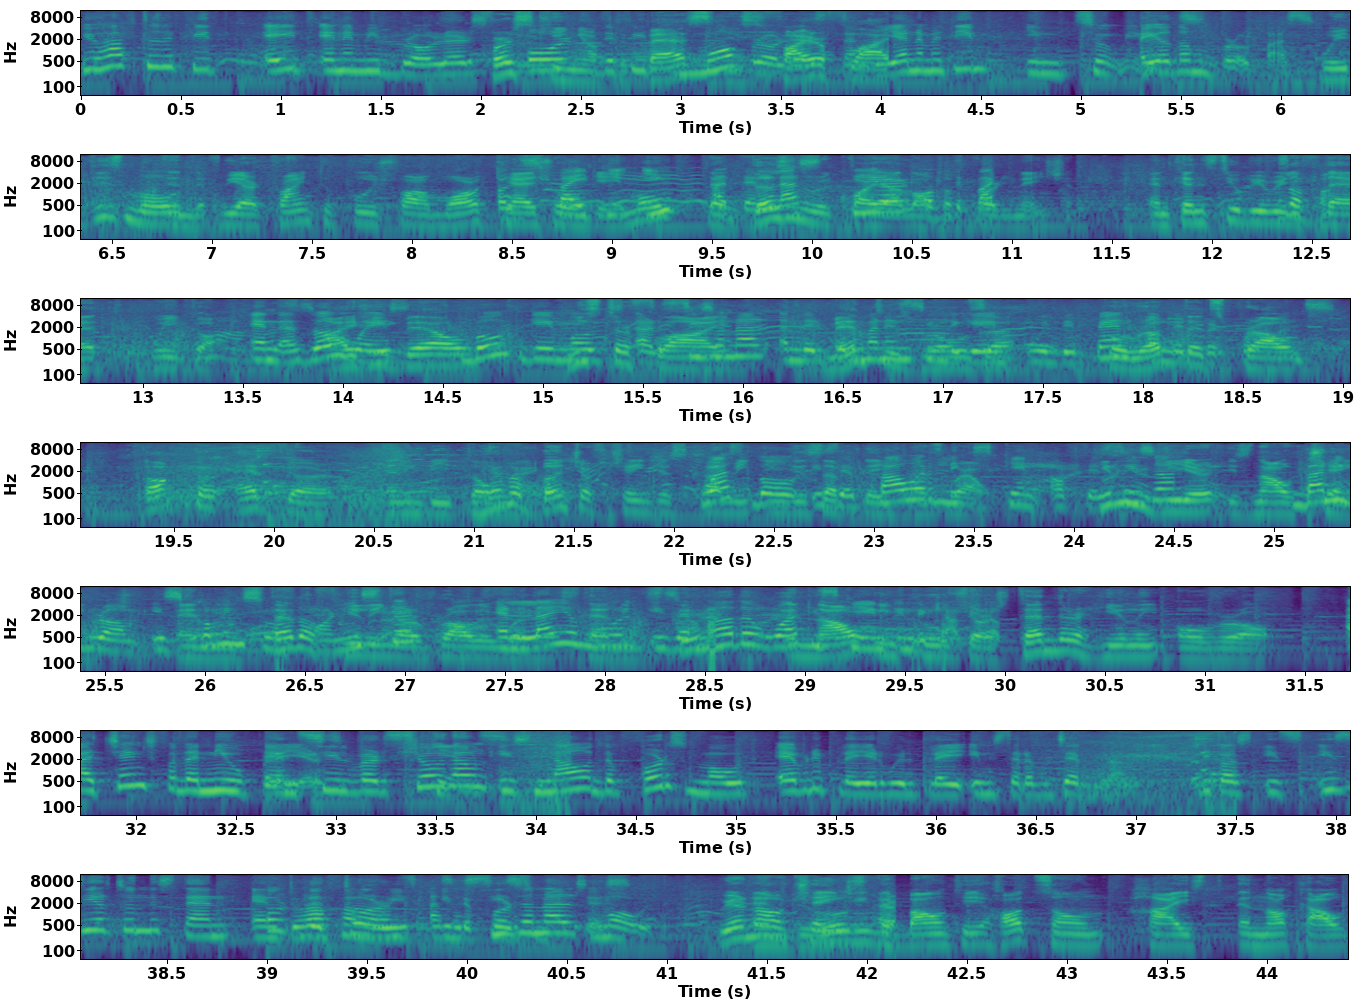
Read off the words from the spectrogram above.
You have to defeat 8 enemy brawlers First or king of the defeat pass more is brawlers Firefly. than the enemy team in 2 minutes. Biodome Brawl Pass. With this mode, we are trying to push for a more casual game mode that doesn't require a lot of of coordination and can still be really fun. that we got And as always, Bell, both game modes Mr. are seasonal and their Mantis permanence in the game will depend on their Corrupted performance. Sprouts, Dr. Edgar, and Beetle. We have a bunch of changes coming Wasbo in this is the update Power as well. skin of the Healing season, gear is now Bunny changed, Grom is and coming soon instead of on healing Easter, our brawler and when they're Lion standing Bull is another it wacky now skin in the improves club your standard healing overall. A change for the new players. silver Showdown is now the first mode every player will play instead of Gem Grab, because it's easier to understand and to have fun turns with as in a the seasonal seasonal mode. We are now And changing the bounty, hot zone, heist, and knockout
